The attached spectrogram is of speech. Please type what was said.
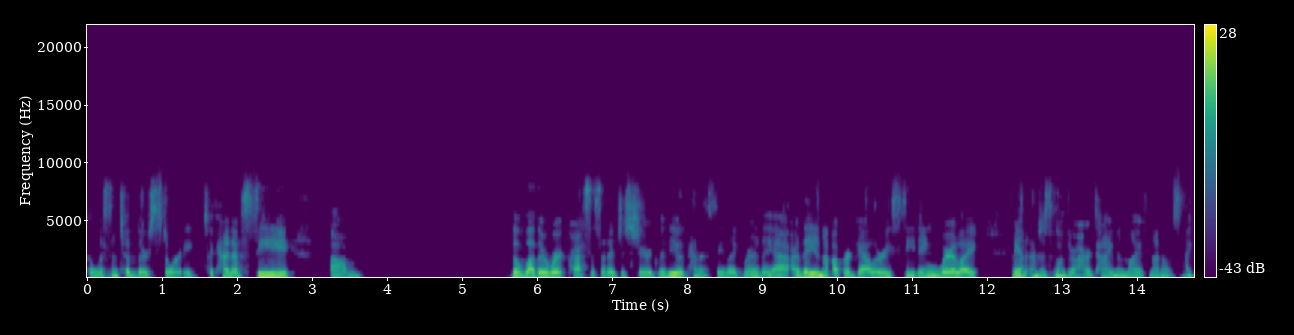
to listen to their story, to kind of see um, the leather work process that I just shared with you, kind of see like, where are they at? Are they in the upper gallery seating where, like, man, I'm just going through a hard time in life and I don't, I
